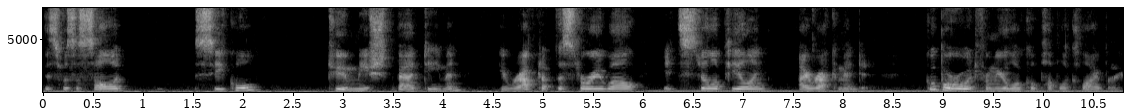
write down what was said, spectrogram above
this was a solid sequel to Meesh the Bad Demon. It wrapped up the story well. It's still appealing. I recommend it. Go borrow it from your local public library.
